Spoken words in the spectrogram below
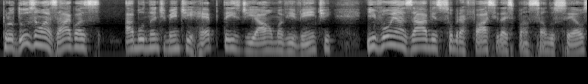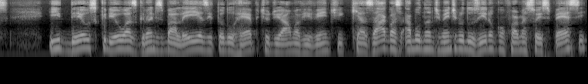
Produzam as águas abundantemente répteis de alma vivente, e voem as aves sobre a face da expansão dos céus. E Deus criou as grandes baleias e todo réptil de alma vivente que as águas abundantemente produziram conforme a sua espécie,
